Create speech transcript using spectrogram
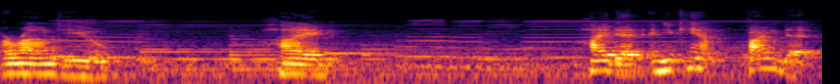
around you hide hide it and you can't find it.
